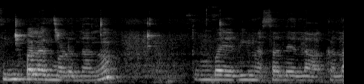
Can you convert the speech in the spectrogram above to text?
ಸಿಂಪಲಾಗಿ ಮಾಡೋದು ನಾನು. ತುಂಬ ಹೆವಿ ಮಸಾಲೆ ಎಲ್ಲ ಹಾಕಲ್ಲ.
